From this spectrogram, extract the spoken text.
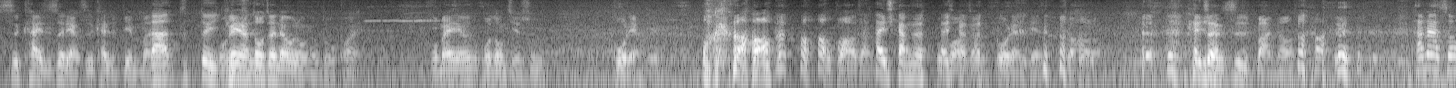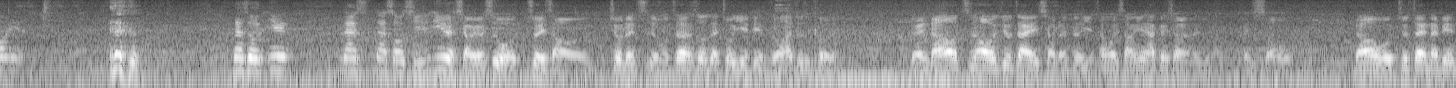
是开始这两支开始变慢。大家对，我跟你讲，斗阵来舞龙有多快？我们那天活动结束过两天，我靠，不夸张，太强了，不夸张，过两天就好了，正式版哦。他那时候，那时候因为。那那时候其实因为小袁是我最早就认识的，我那时候在做夜店的时候，他就是客人，对，然后之后就在小人的演唱会上，因为他跟小人很很熟，然后我就在那边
